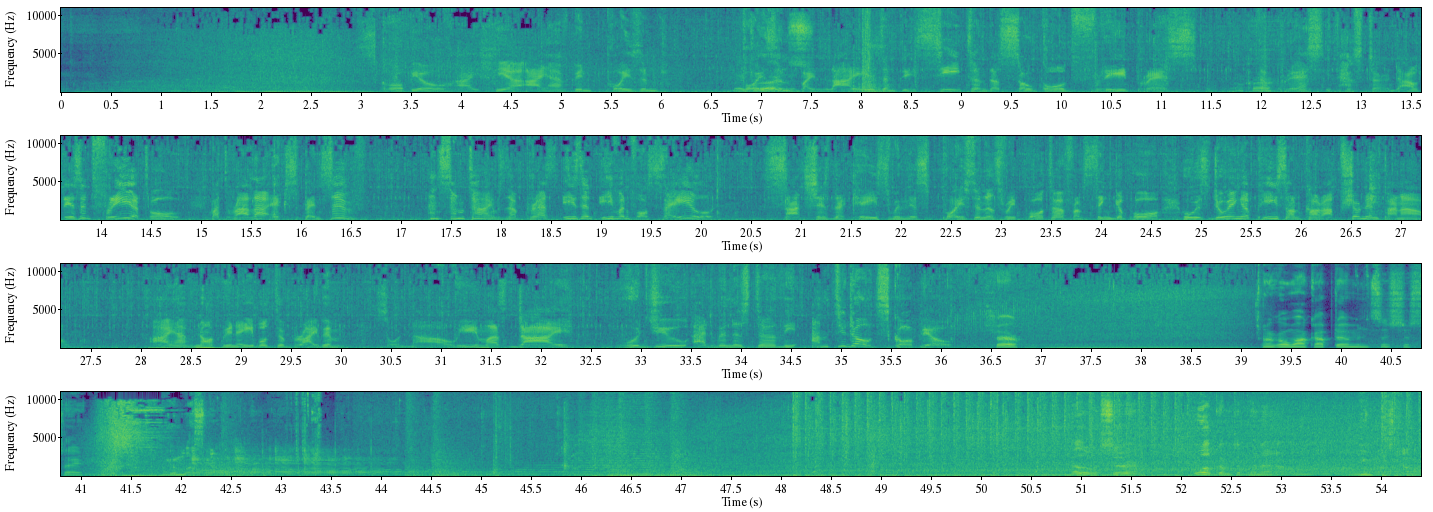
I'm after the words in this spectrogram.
Scorpio, I fear I have been poisoned. Poisoned drugs? by lies and deceit and the so-called free press. The press, it has turned out, isn't free at all, but rather expensive. And sometimes the press isn't even for sale. Such is the case with this poisonous reporter from Singapore who is doing a piece on corruption in Panau. I have not been able to bribe him, so now he must die. Would you administer the antidote, Scorpio? Sure. I'll go walk up to him and just just say, "You must know." Hello, sir. Welcome to Panau. You must know.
